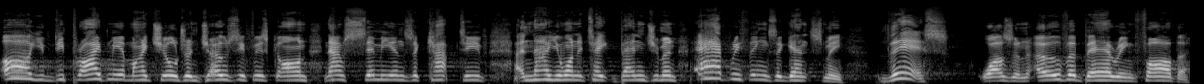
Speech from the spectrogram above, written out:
Oh, you've deprived me of my children. Joseph is gone. Now Simeon's a captive. And now you want to take Benjamin. Everything's against me. This was an overbearing father.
